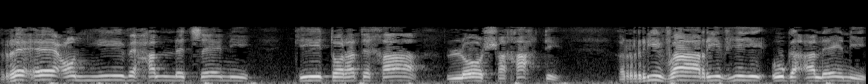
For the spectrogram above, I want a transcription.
ראה עוני וחלצני, כי תורתך לא שכחתי. ריבה ריבי וגאלני,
